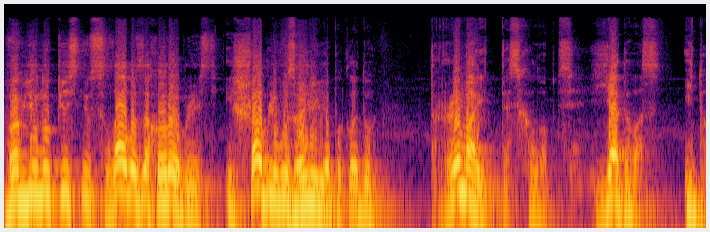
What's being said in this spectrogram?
вам юну пісню славу за хоробрість, і шаблю в узголів я покладу. Тримайтесь, хлопці, я до вас іду.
